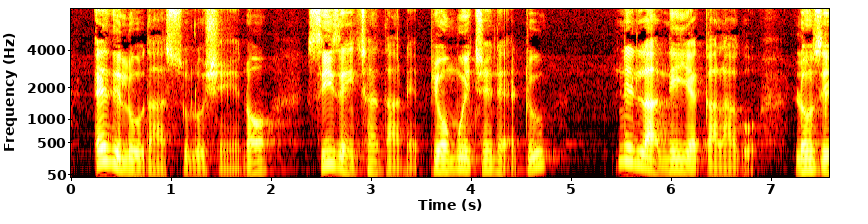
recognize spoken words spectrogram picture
။အဲ့ဒီလိုသာဆိုလို့ရှိရင်တော့ စီးစိမ်ချမ်းသာနဲ့ပျော်မွေ့ခြင်းနဲ့အတူနှစ်လနေ့ရက်ကာလကိုလွန်စေ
